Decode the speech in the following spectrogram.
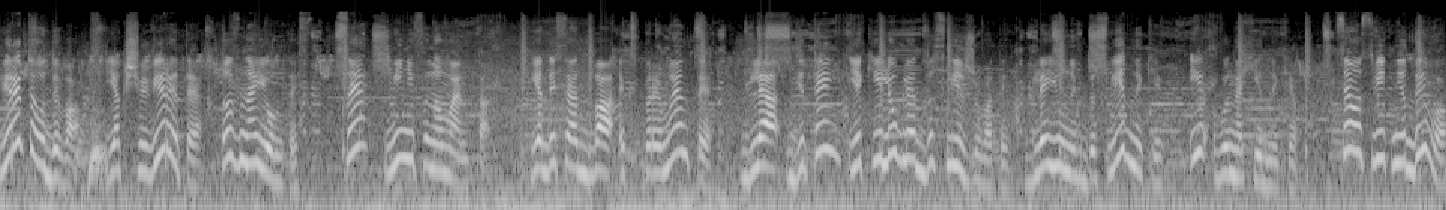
вірите у дива? Якщо вірите, то знайомтесь. Це міні-феномента. 52 експерименти для дітей, які люблять досліджувати, для юних дослідників і винахідників. Це освітнє диво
